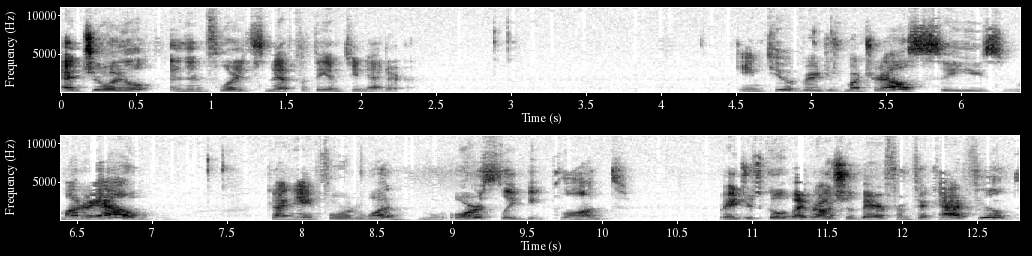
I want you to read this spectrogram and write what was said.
Ed Joyal, and then Floyd Smith with the empty netter. Game 2 of Rangers Montreal sees Montreal Gagne 4 1. Worsley beat Plante. Rangers goal by Roger Bear from Vic Hadfield.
